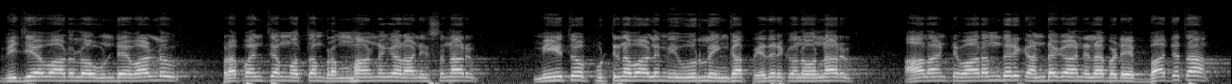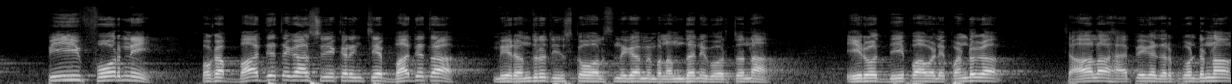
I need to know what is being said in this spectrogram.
విజయవాడలో ఉండేవాళ్ళు ప్రపంచం మొత్తం బ్రహ్మాండంగా రాణిస్తున్నారు. మీతో పుట్టిన వాళ్ళు మీ ఊర్లో ఇంకా పేదరికంలో ఉన్నారు. అలాంటి వారందరికీ అండగా నిలబడే బాధ్యత పీ ఫోర్ని ఒక బాధ్యతగా స్వీకరించే బాధ్యత మీరందరూ తీసుకోవాల్సిందిగా మిమ్మల్ని అందరినీ కోరుతున్నా. ఈరోజు దీపావళి పండుగ చాలా హ్యాపీగా జరుపుకుంటున్నాం.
